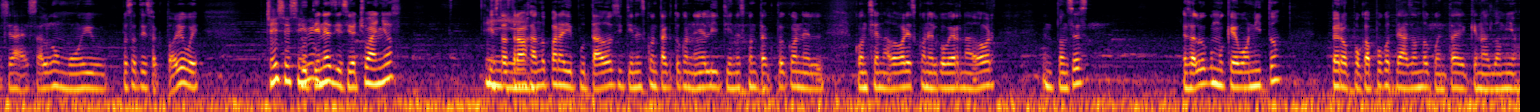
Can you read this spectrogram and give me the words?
o sea, es algo muy pues satisfactorio, güey. Sí, sí, sí. Tú güey. tienes 18 años y estás Y- trabajando para diputados y tienes contacto con él y tienes contacto con el con senadores, con el gobernador. Entonces, es algo como que bonito, pero poco a poco te vas dando cuenta de que no es lo mío.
